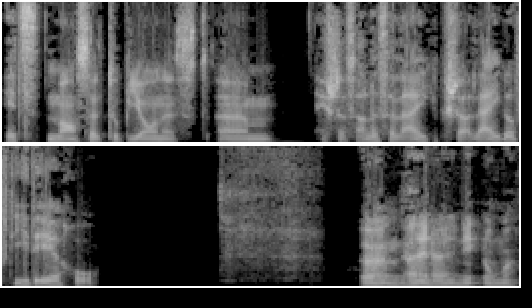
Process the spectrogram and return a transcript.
Jetzt, Marcel, to be honest, ähm, hast du das alles allein? Bist du allein auf die Idee gekommen? Äh, nein, nein, nicht nur.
